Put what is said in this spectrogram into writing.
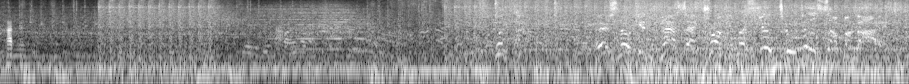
Để khăn đi. What the? There's no getting past that truck unless you two do something about it.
